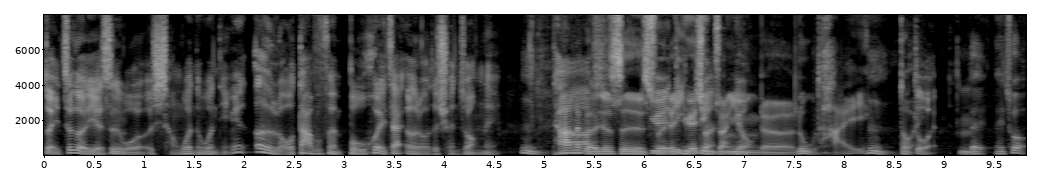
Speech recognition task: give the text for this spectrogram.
对，这个也是我想问的问题，因为二楼大部分不会在二楼。的权状内。嗯，他那个就是所谓的约定专用的露台。嗯，对对。嗯、对，没错。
